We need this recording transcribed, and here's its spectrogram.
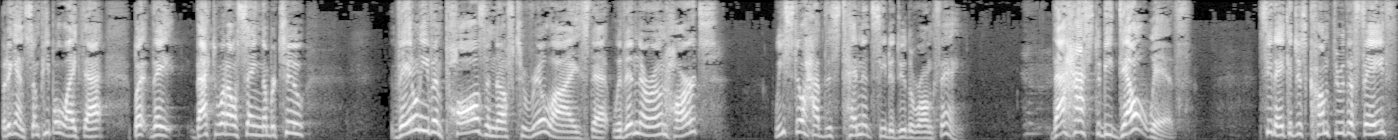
But again, some people like that, but they, back to what I was saying, number two, they don't even pause enough to realize that within their own hearts, we still have this tendency to do the wrong thing. That has to be dealt with. See, they could just come through the faith,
